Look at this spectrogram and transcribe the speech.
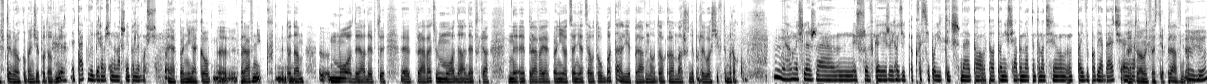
W tym roku będzie podobnie? E, tak, wybieram się na Marsz Niepodległości. A jak pani jako e, prawnik, dodam młody adept prawa, czy młoda adeptka prawa, jak pani ocenia całą tą batalię prawną dookoła Marszu Niepodległości w tym roku? No, myślę, że mm, już jeżeli chodzi o kwestie polityczne, to, to, to nie chciałabym na ten temat się tutaj wypowiadać. Ale tu mamy kwestie prawne. Mhm.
